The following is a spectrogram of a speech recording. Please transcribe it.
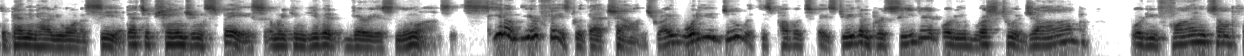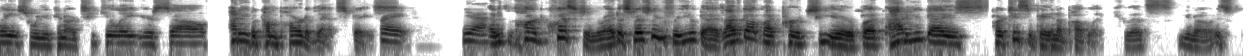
depending how you want to see it. That's a changing space, and we can give it various nuances. You know, you're faced with that challenge, right? What do you do with this public space? Do you even perceive it, or do you rush to a job? Or do you find some place where you can articulate yourself? How do you become part of that space? Right. Yeah. And it's a hard question, right? Especially for you guys. I've got my perch here, but how do you guys participate in a public? That's, you know, it's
